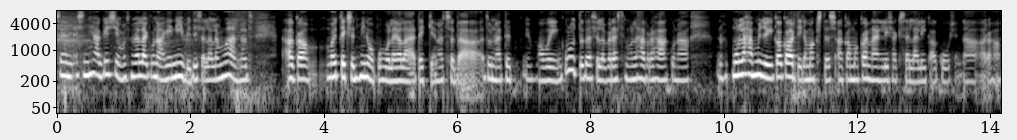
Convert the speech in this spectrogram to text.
see on, see on hea küsimus, ma ei ole kunagi niipidi sellele mõelnud, aga ma ütleks, et minu puhul ei ole tekkinud seda tunnet, et nüüd ma võin kulutada, sellepärast et mul läheb raha, kuna noh, mul läheb muidugi ka kaardiga makstes, aga ma kannan lisaks sellele iga kuu sinna raha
